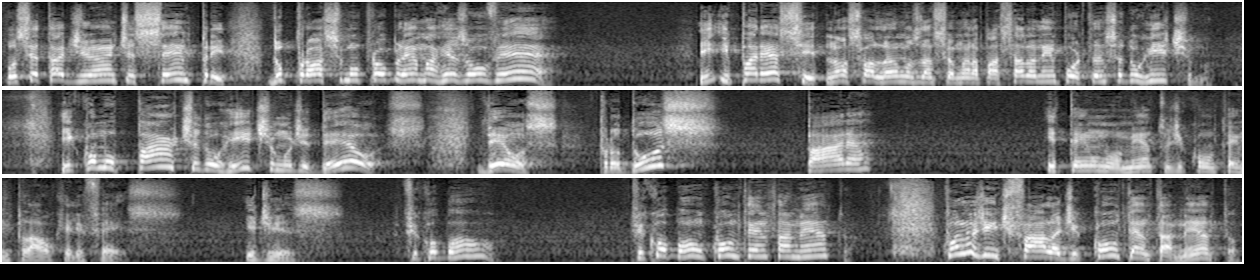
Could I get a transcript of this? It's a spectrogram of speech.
você está diante sempre do próximo problema a resolver. E, e, parece, nós falamos na semana passada da importância do ritmo. E como parte do ritmo de Deus, Deus produz, para e tem um momento de contemplar o que ele fez. E diz: ficou bom. Ficou bom, contentamento. Quando a gente fala de contentamento,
